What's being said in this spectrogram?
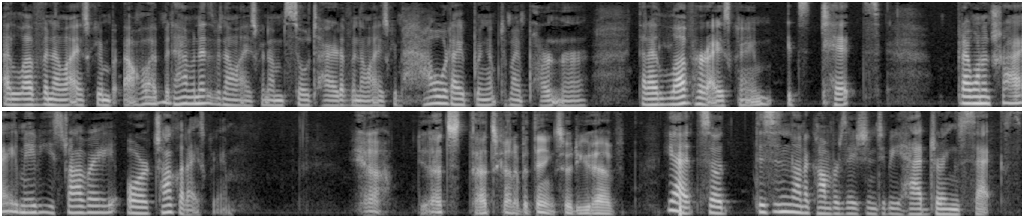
I love vanilla ice cream, but all I've been having is vanilla ice cream. I'm so tired of vanilla ice cream. How would I bring up to my partner that I love her ice cream? It's tits, but I want to try maybe strawberry or chocolate ice cream. Yeah. That's that's kind of a thing. So do you have Yeah, so this is not a conversation to be had during sex.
